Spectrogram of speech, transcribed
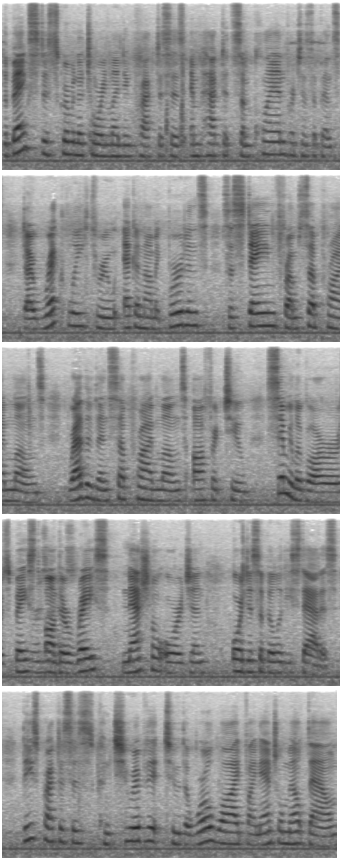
The bank's discriminatory lending practices impacted some plan participants directly through economic burdens sustained from subprime loans rather than subprime loans offered to similar borrowers based on their race, national origin, or disability status. These practices contributed to the worldwide financial meltdown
